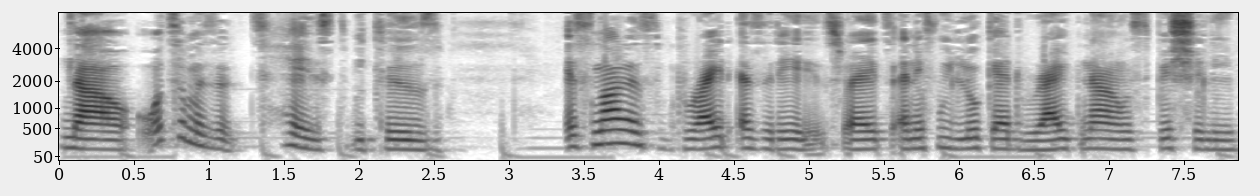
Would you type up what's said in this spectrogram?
now autumn is a test because it's not as bright as it is, right? And if we look at right now, especially,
